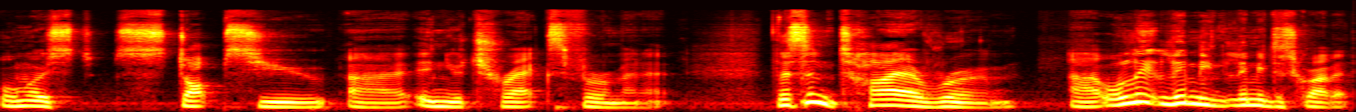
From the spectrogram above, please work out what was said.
almost stops you uh, in your tracks for a minute. This entire room, uh, well, let, let me let me describe it.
